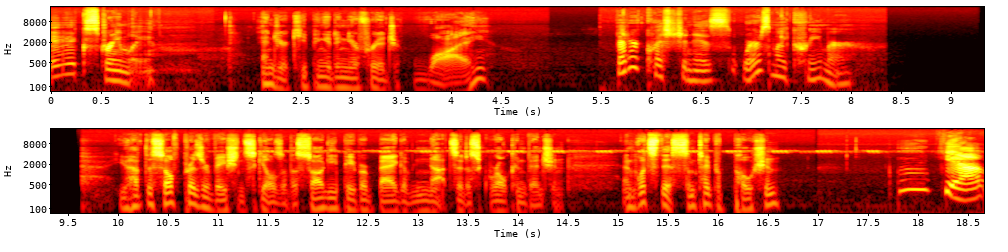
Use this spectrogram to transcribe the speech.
Extremely. And you're keeping it in your fridge. Why? Better question is, where's my creamer? You have the self preservation skills of a soggy paper bag of nuts at a squirrel convention. And what's this? Some type of potion? Mm, yeah,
